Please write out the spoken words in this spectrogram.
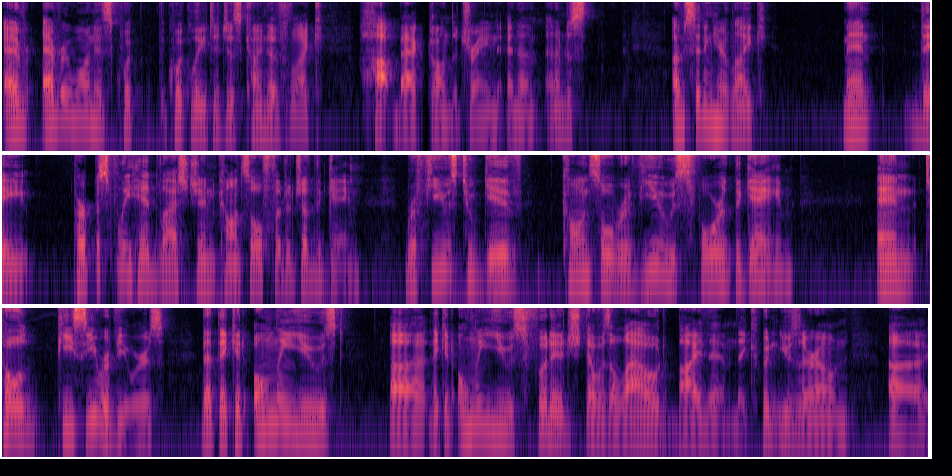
ev- everyone is quick quickly to just kind of like hop back on the train, and um, and I'm just, I'm sitting here like, man, they purposefully hid last gen console footage of the game, refused to give console reviews for the game, and told PC reviewers that they could only use uh, they could only use footage that was allowed by them. They couldn't use their own uh,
